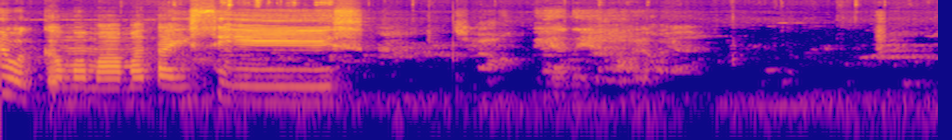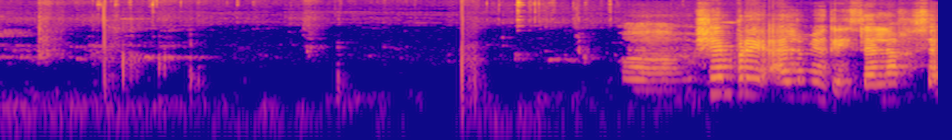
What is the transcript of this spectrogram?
Huwag ka mamamatay, sis. Ayan, ayan, ayan. Um, Siyempre, alam nyo guys, sa,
